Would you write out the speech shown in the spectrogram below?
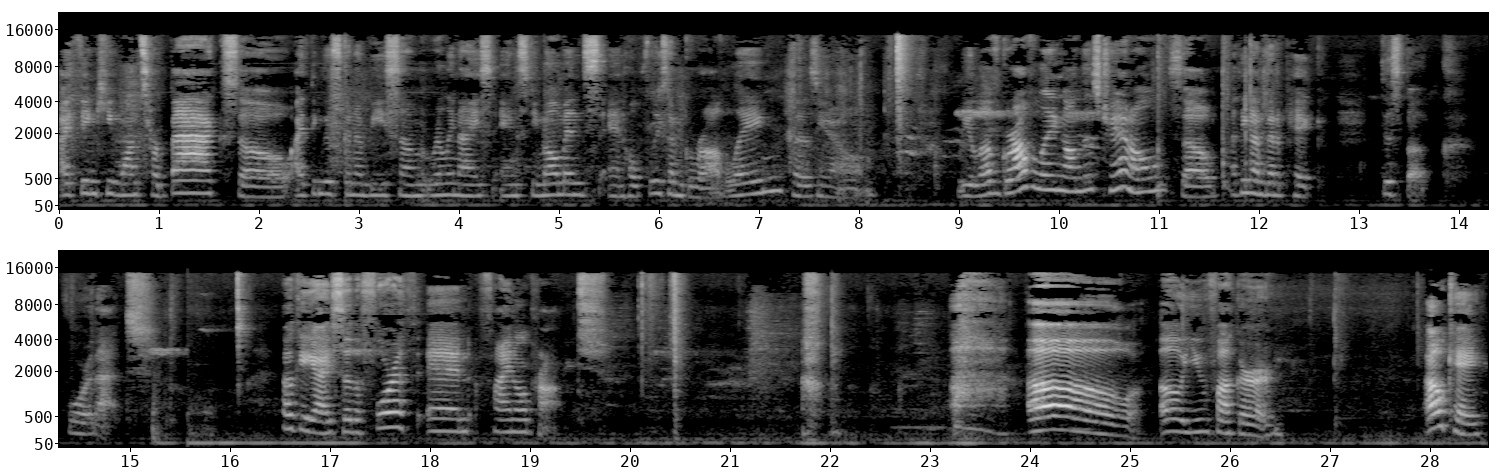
I think he wants her back. So I think there's gonna be some really nice angsty moments and hopefully some groveling because, you know, we love groveling on this channel. So I think I'm gonna pick this book for that. Okay guys, so the fourth and final prompt. oh, oh you fucker. Okay,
